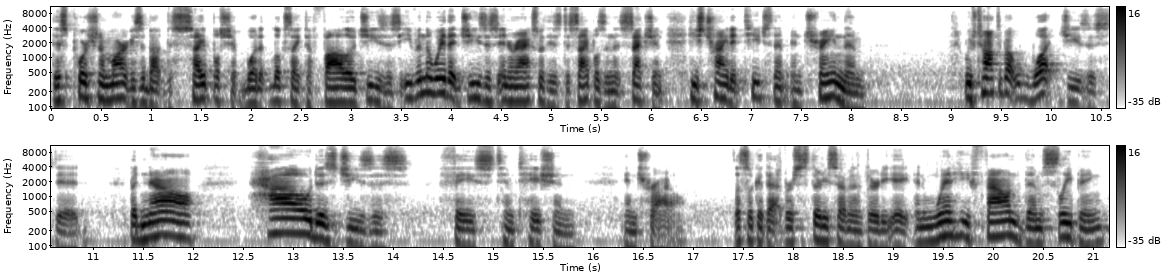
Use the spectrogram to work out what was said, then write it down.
This portion of Mark is about discipleship, what it looks like to follow Jesus. Even the way that Jesus interacts with his disciples in this section, he's trying to teach them and train them. We've talked about what Jesus did, but now, how does Jesus face temptation and trial? Let's look at that, verses 37 and 38. And when he found them sleeping,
